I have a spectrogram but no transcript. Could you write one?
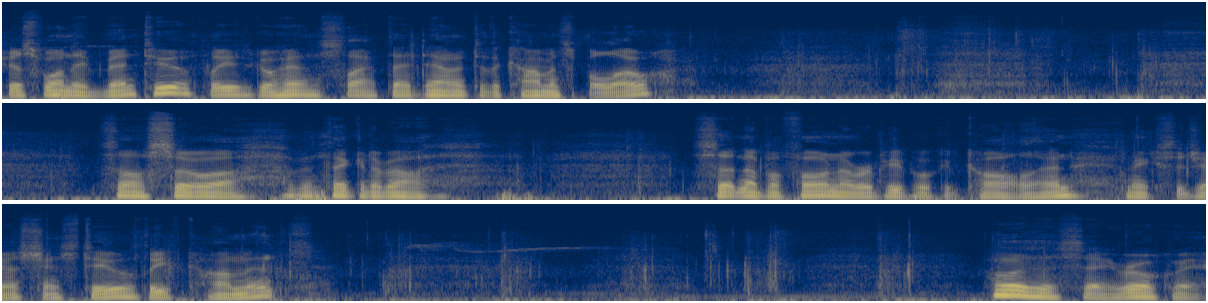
just one they've been to, please go ahead and slap that down into the comments below. So also, uh, I've been thinking about setting up a phone number people could call in, make suggestions too, leave comments. What does it say, real quick?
